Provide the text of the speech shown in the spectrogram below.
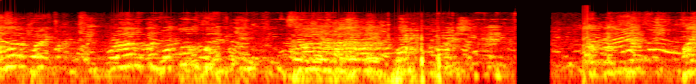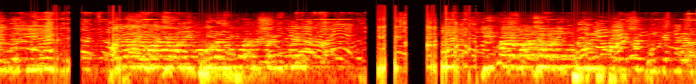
আমার পরে এই কোরআনকে নতুন করে কোরআনের মাঝে অনেক বর্তমানে শিখলেন বাইবেল নিলেন বাইবেলের মাঝে অনেক ভুল ইনফরমেশন দিলেন গীতার মাঝে অনেক ভুল ইনফরমেশন ঢুকে দিলেন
